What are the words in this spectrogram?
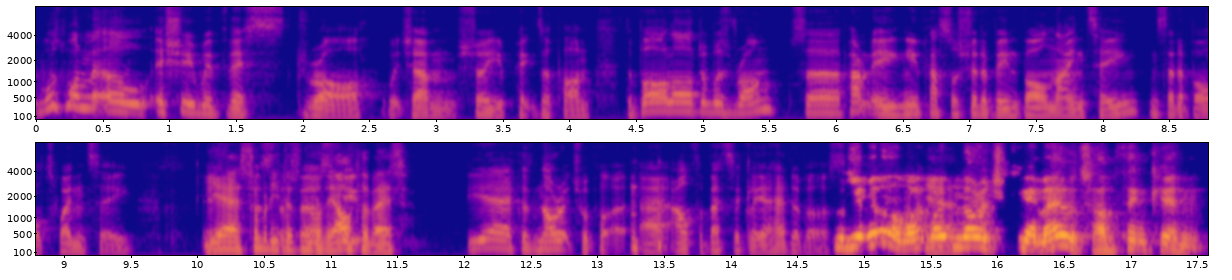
there was one little issue with this draw, which I'm sure you've picked up on. The ball order was wrong. So apparently Newcastle should have been ball 19 instead of ball 20. Yeah, somebody doesn't know the few... alphabet. Yeah, because Norwich were put uh, alphabetically ahead of us. Well, you know, when, yeah. when, Norwich came out, I'm thinking,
